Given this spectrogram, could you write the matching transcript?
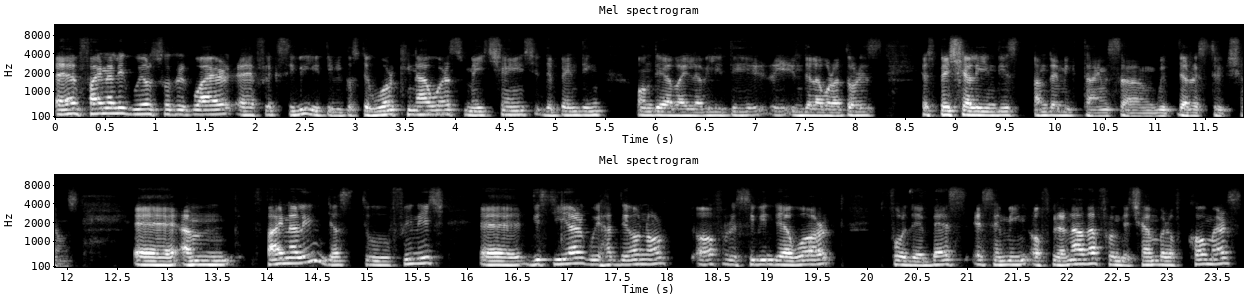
And finally, we also require uh, flexibility because the working hours may change depending on the availability in the laboratories, especially in these pandemic times um, with the restrictions. Uh, and finally, just to finish, uh, this year we had the honor of receiving the award for the best SME of Granada from the Chamber of Commerce.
